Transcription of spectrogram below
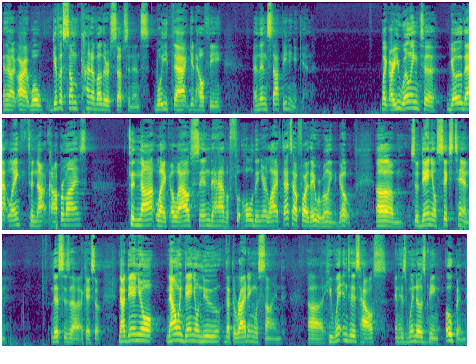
And they're like all right well give us some kind of other substance. We'll eat that get healthy and then stop eating again. Like are you willing to go that length to not compromise? To not like allow sin to have a foothold in your life. That's how far they were willing to go. Um, so Daniel 6:10. This is uh, okay. So now Daniel. Now when Daniel knew that the writing was signed, uh, he went into his house, and his windows being opened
